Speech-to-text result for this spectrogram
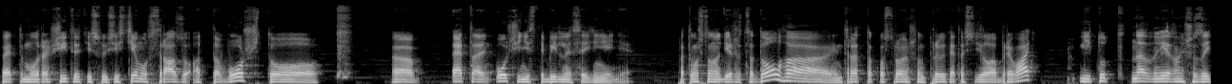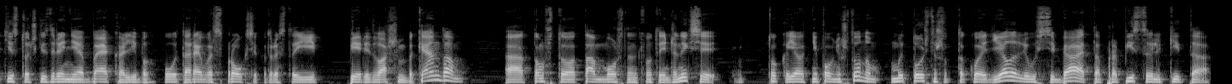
Поэтому рассчитывайте свою систему сразу от того, что э, это очень нестабильное соединение. Потому что оно держится долго, интернет так устроен, что он привык это все дело обрывать. И тут надо, наверное, еще зайти с точки зрения бэка, либо какого-то reverse proxy, который стоит перед вашим бэкэндом, о том, что там можно на каком-то Nginx, только я вот не помню что, но мы точно что-то такое делали у себя, это прописывали какие-то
